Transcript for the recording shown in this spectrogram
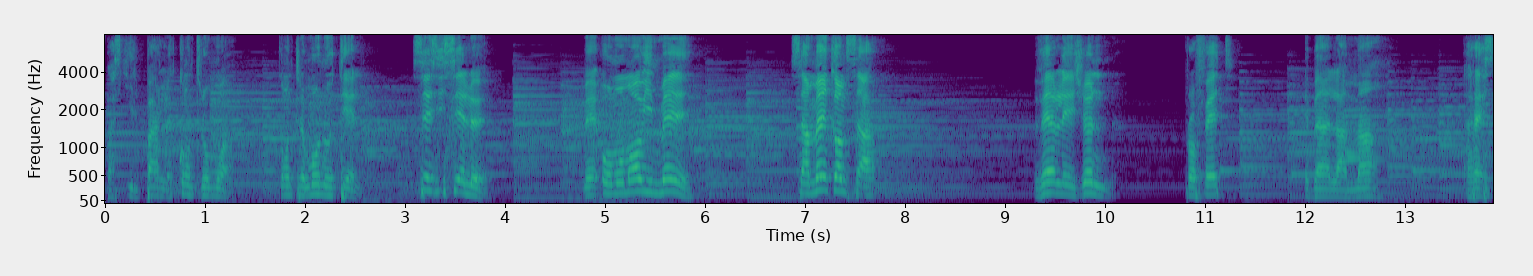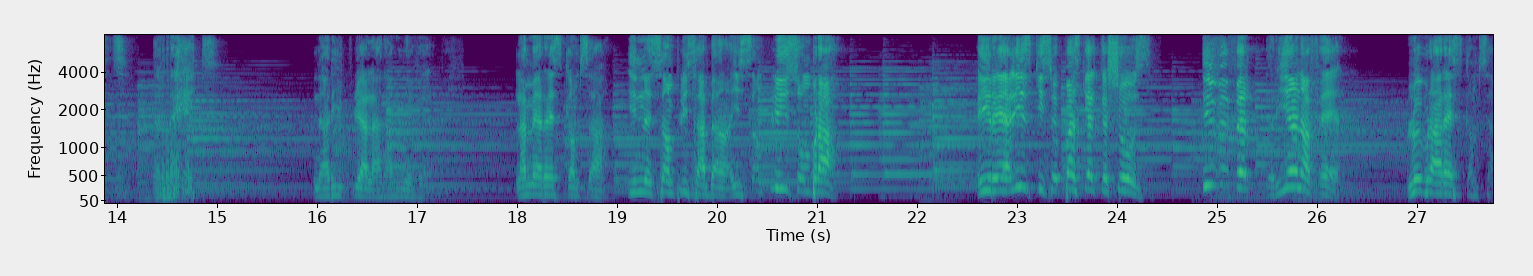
Parce qu'il parle contre moi, contre mon hôtel. Saisissez-le. Mais au moment où il met sa main comme ça vers les jeunes prophètes, eh bien la main reste raide. Il n'arrive plus à la ramener vers lui. La main reste comme ça. Il ne sent plus sa main, il sent plus son bras. Il réalise qu'il se passe quelque chose. Il veut faire rien à faire. Le bras reste comme ça.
